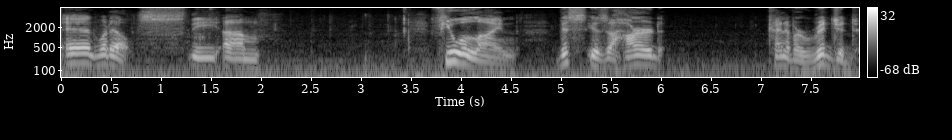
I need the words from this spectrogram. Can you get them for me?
And what else? The um, fuel line. This is a hard, kind of a rigid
